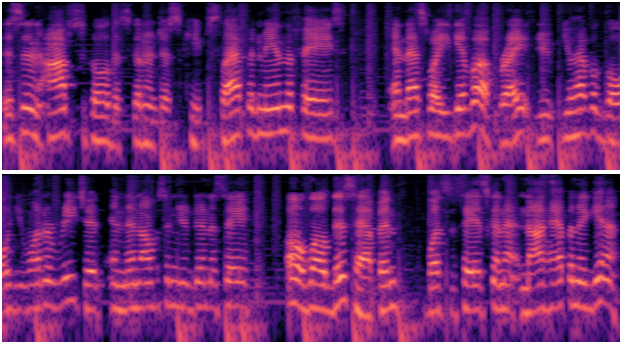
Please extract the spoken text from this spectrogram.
this is an obstacle that's going to just keep slapping me in the face. And that's why you give up, right? You, you have a goal, you want to reach it. And then all of a sudden you're going to say, oh, well, this happened. What's to say it's going to not happen again?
